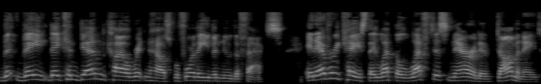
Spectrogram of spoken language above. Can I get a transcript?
They, they condemned Kyle Rittenhouse before they even knew the facts. In every case, they let the leftist narrative dominate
